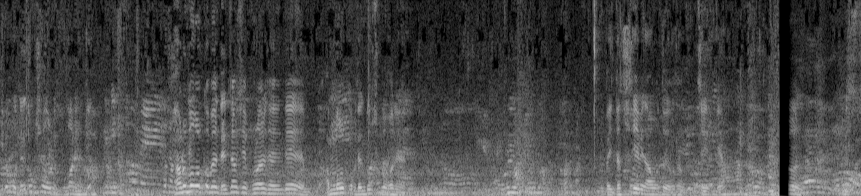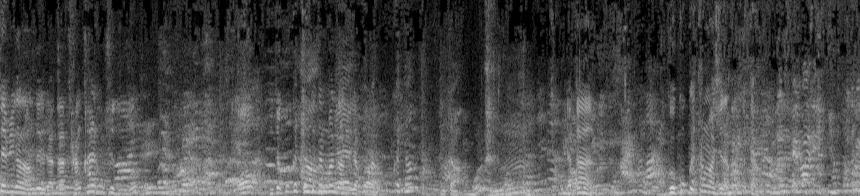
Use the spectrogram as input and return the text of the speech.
이런 거 냉동실에 보관해야 돼? 바로 먹을 거면 냉장실에 보관해도 되는데 안 먹을 거면 냉동실 보관해야 돼 이따 수제비 나오면 또 영상 찍을게요 이 수제비가 나오는데 약간 장칼국수 느낌? 어? 진짜 꽃게탕 맛 나지 약간 꽃게탕? 진짜. 음. 약간 그 꽃게탕 맛이 나 꽃게탕 뭐.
